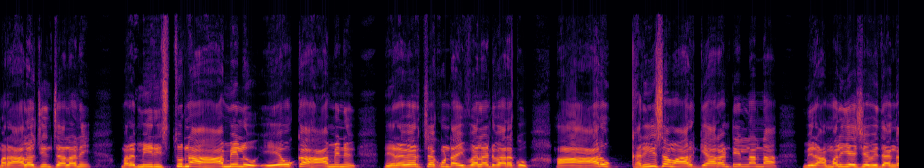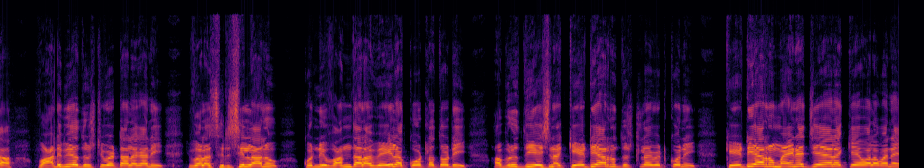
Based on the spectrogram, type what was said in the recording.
మరి ఆలోచించాలని మరి మీరు ఇస్తున్న హామీలు ఏ ఒక్క హామీని నెరవేర్చకుండా ఇవ్వాలటి వరకు ఆ ఆరు కనీసం ఆరు గ్యారంటీలన్నా మీరు అమలు చేసే విధంగా వాటి మీద దృష్టి పెట్టాలి. కానీ ఇవాళ సిరిసిల్లాను కొన్ని వందల వేల కోట్లతోటి అభివృద్ధి చేసిన కేటీఆర్ను దృష్టిలో పెట్టుకొని కే కేటీఆర్ను మైనస్ చేయాలి కేవలం అనే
